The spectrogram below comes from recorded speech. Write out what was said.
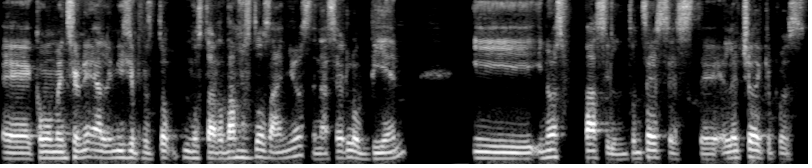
Eh, como mencioné al inicio, pues nos tardamos dos años en hacerlo bien y, no es fácil. Entonces, este, el hecho de que pues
